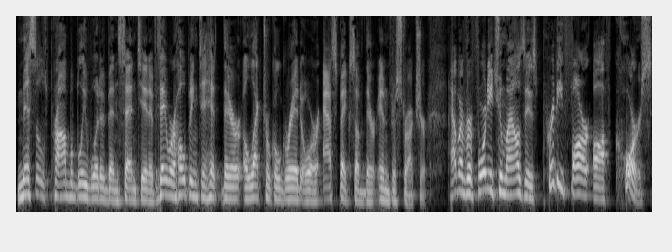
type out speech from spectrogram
missiles probably would have been sent in if they were hoping to hit their electrical grid or aspects of their infrastructure. However, 42 miles is pretty far off course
